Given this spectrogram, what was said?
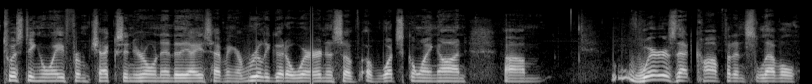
twisting away from checks in your own end of the ice, having a really good awareness of, of what's going on. Um, where is that confidence level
